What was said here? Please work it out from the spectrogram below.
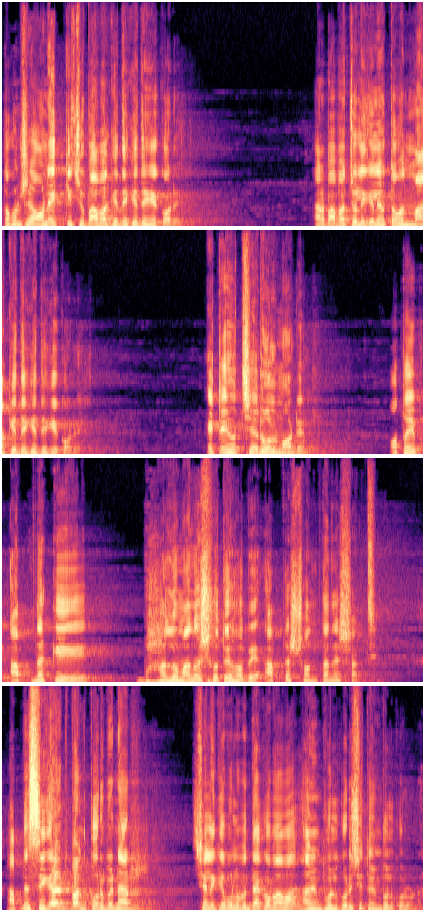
তখন সে অনেক কিছু বাবাকে দেখে দেখে করে। আর বাবা চলে গেলে তখন মাকে দেখে দেখে করে। এটাই হচ্ছে রোল মডেল অতএব আপনাকে ভালো মানুষ হতে হবে আপনার সন্তানের স্বার্থে। আপনি সিগারেট পান করবেন আর ছেলেকে বলবেন, দেখো বাবা, আমি ভুল করেছি, তুমি ভুল করো না।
